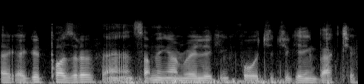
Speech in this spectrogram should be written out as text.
a, a good positive and something I'm really looking forward to, to getting back to.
